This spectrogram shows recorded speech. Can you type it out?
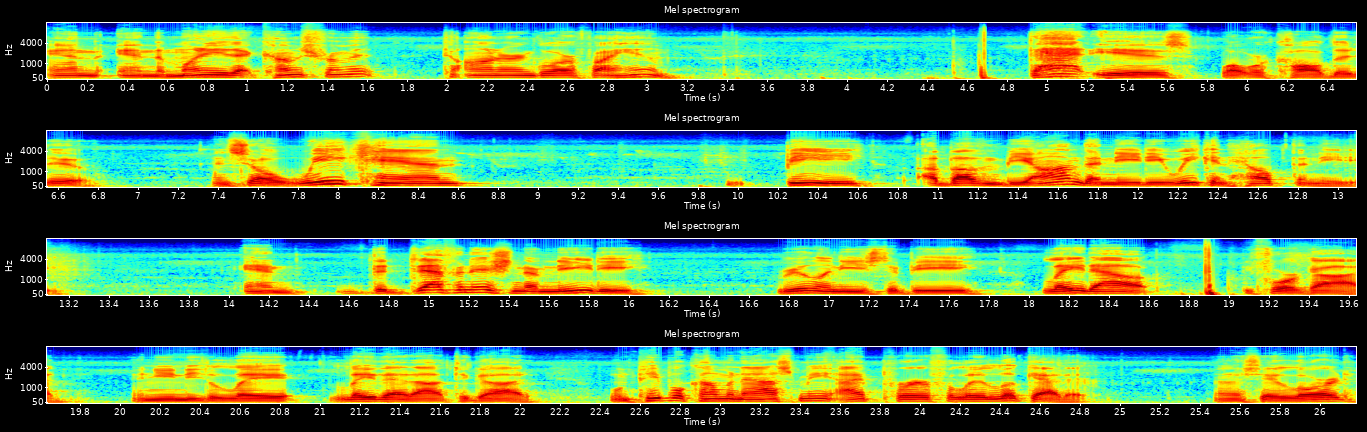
and, and the money that comes from it to honor and glorify Him. That is what we're called to do. And so we can be above and beyond the needy, we can help the needy. And the definition of needy really needs to be laid out before God. And you need to lay, lay that out to God. When people come and ask me, I prayerfully look at it. And I say, Lord,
